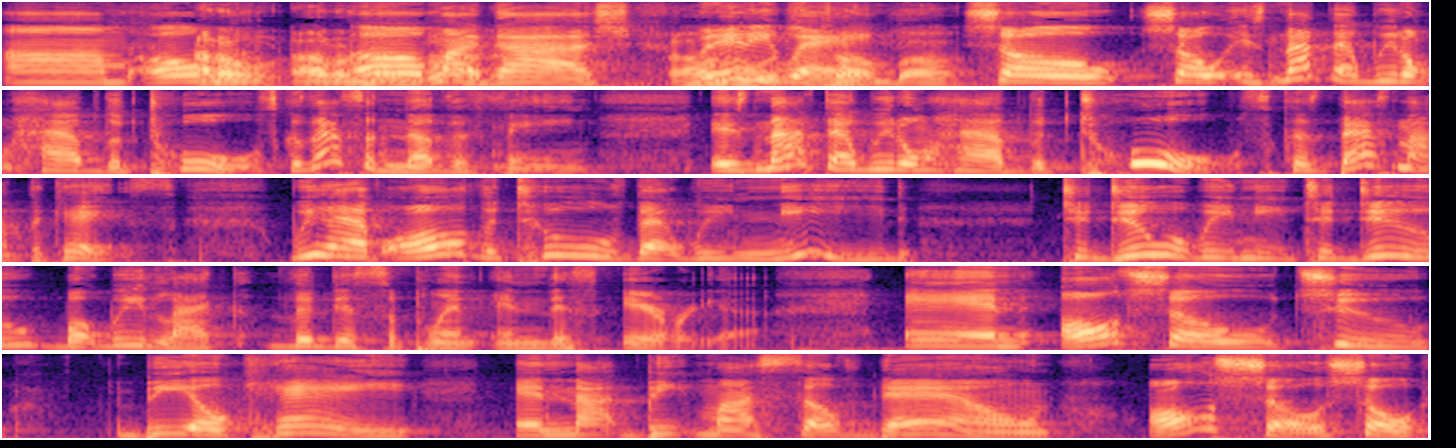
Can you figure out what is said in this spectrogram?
Um, oh, I don't- I don't know. Oh my gosh! But know what you're anyway, so so it's not that we don't have the tools, because that's another thing. It's not that we don't have the tools, because that's not the case. We have all the tools that we need to do what we need to do, but we lack the discipline in this area, and also to be okay and not beat myself down also. So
